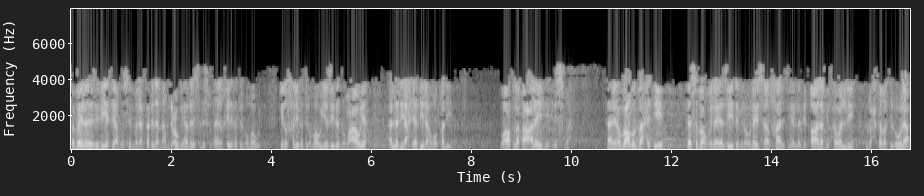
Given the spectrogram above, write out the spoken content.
فبين اليزيدية أنفسهم من يعتقد أنهم دعوا بهذا الاسم نسبة إلى الخليفة الأموي. إلى الخليفة الأموي يزيد بن معاوية الذي أحيا دينهم القديم. وأطلق عليه اسمه. ثانيا وبعض الباحثين نسبهم إلى يزيد بن أنيسة الخارجي الذي قال بتولي المحكمة الأولى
